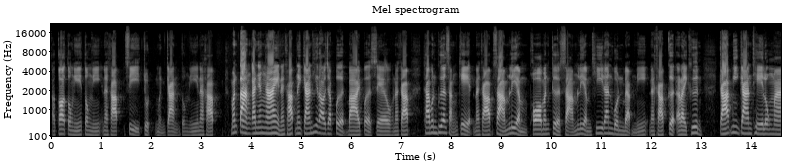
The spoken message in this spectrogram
แล้วก็ตรงนี้ตรงนี้นะครับ4จุดเหมือนกันตรงนี้นะครับ มันต่างกันยังไงนะครับในการที่เราจะเปิดบายเปิดเซลนะครับถ้าเพื่อนๆสังเกตนะครับสามเหลี่ยมพอมันเกิดสามเหลี่ยมที่ด้านบนแบบนี้นะครับเกิดอะไรขึ้น กราฟมีการเทลงมา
